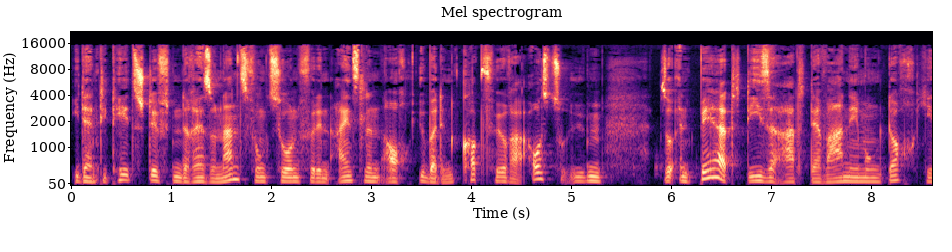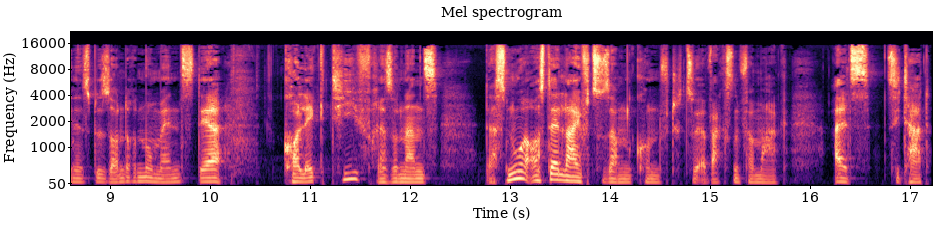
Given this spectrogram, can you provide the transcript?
identitätsstiftende Resonanzfunktion für den Einzelnen auch über den Kopfhörer auszuüben, so entbehrt diese Art der Wahrnehmung doch jenes besonderen Moments der Kollektivresonanz, das nur aus der Live-Zusammenkunft zu erwachsen vermag, als Zitat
